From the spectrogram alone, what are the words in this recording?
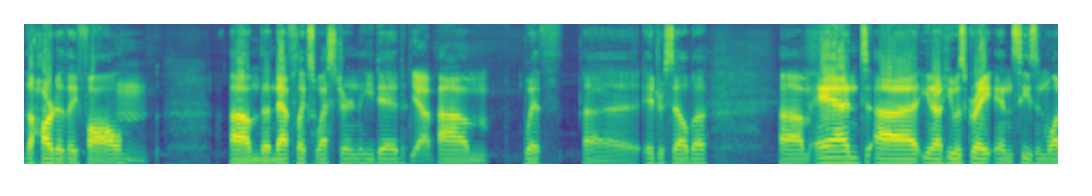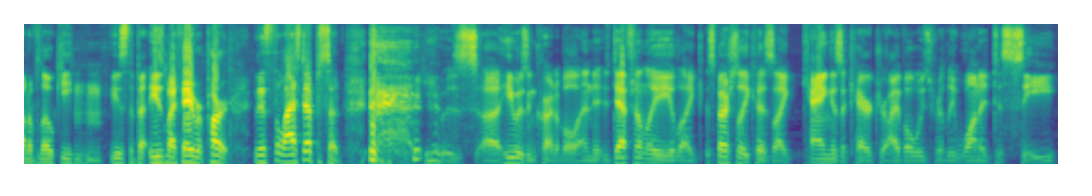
The Harder They Fall, um, the Netflix western he did. Yeah. Um, with uh, Idris Elba. Um, and uh, you know he was great in season one of Loki. He's the be- he's my favorite part. It's the last episode. he was uh, he was incredible and it definitely like especially because like Kang is a character I've always really wanted to see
